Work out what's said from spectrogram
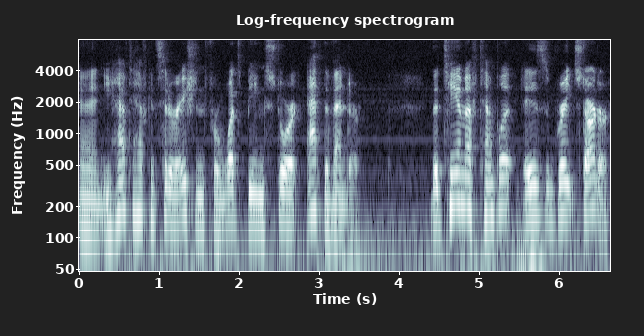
And you have to have consideration for what's being stored at the vendor. The TMF template is a great starter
